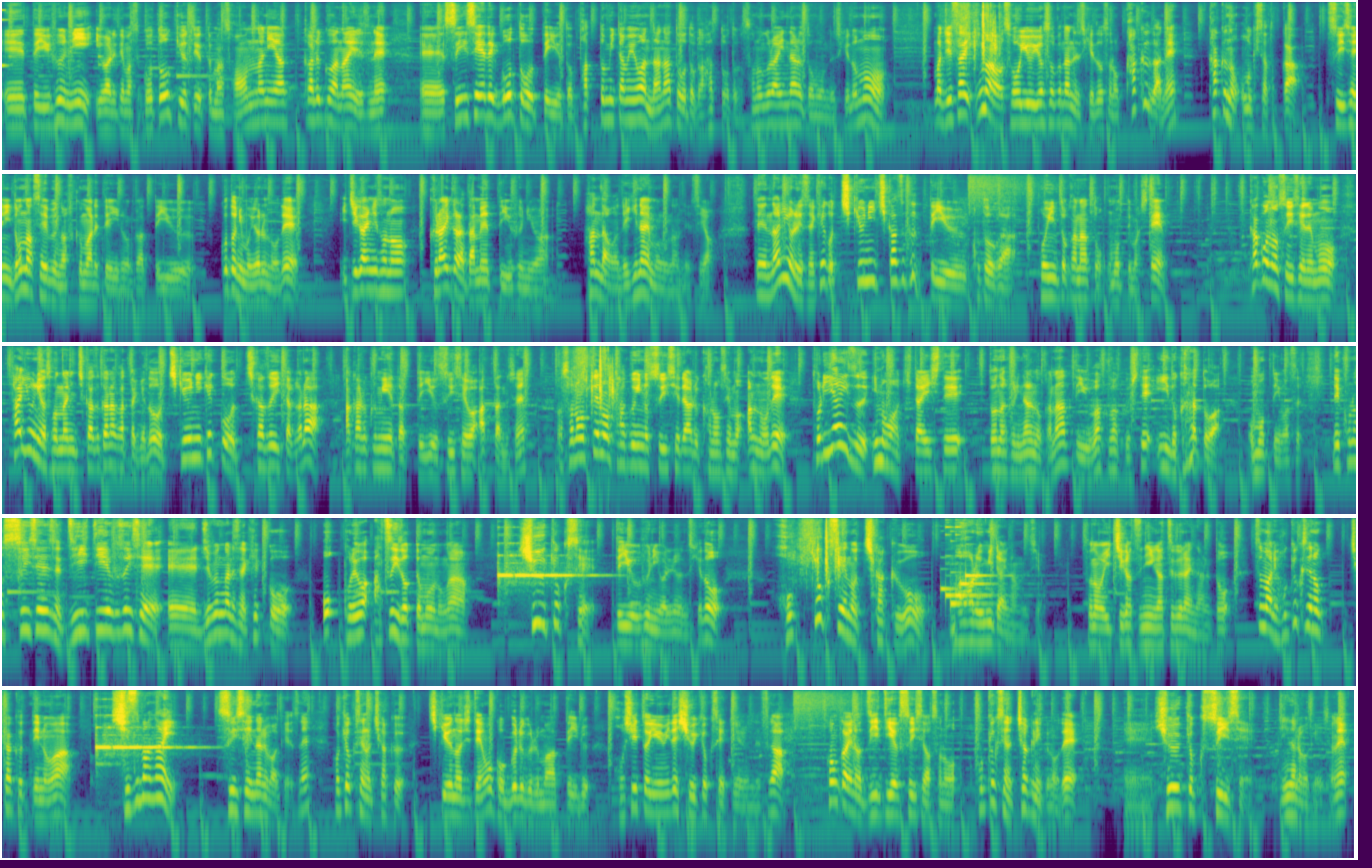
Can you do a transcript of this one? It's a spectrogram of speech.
えー、っていう風に言われてます。5等級って言うと、まあそんなに明るくはないですね。えー、水星で5等っていうと、パッと見た目は7等とか8等とかそのぐらいになると思うんですけども、まあ実際今はそういう予測なんですけど、その核がね、核の大きさとか、水星にどんな成分が含まれているのかっていうことにもよるので、一概にその暗いからダメっていうふうには判断はできないものなんですよ。で何よりですね結構地球に近づくっていうことがポイントかなと思ってまして過去の彗星でも太陽にはそんなに近づかなかったけど地球に結構近づいたから明るく見えたっていう彗星はあったんですねその手の類の彗星である可能性もあるのでとりあえず今は期待してどんな風になるのかなっていうワクワクしていいのかなとは思っています。で、この彗星ですね、GTF 彗星、えー、自分がですね、結構、おこれは熱いぞって思うのが、終極星っていう風に言われるんですけど、北極星の近くを回るみたいなんですよ。その1月2月ぐらいになると。つまり北極星の近くっていうのは、沈まない彗星になるわけですね。北極星の近く、地球の時点をこうぐるぐる回っている星という意味で終極星っていうんですが、今回の ZTF 彗星はその北極星の近くに行くので、えー、終極彗星になるわけですよね。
